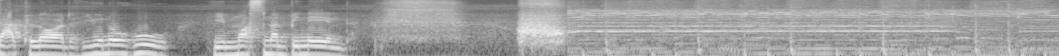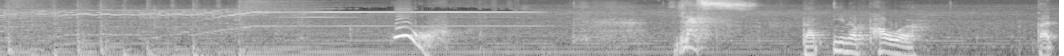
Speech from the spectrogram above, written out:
Dark Lord, you know who, he must not be named. Yes! That inner power. That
